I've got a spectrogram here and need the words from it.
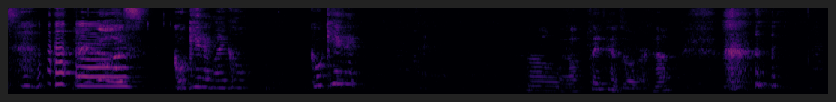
goes. There it goes. Go get it, Michael. Go get it. Oh well, playtime's over, huh?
